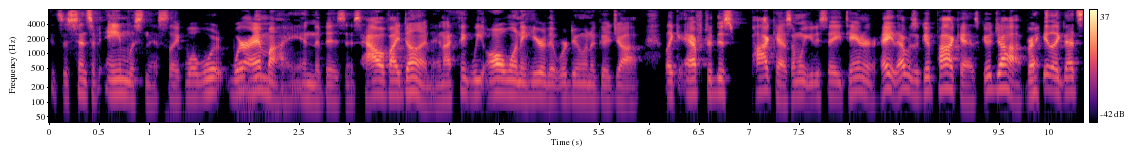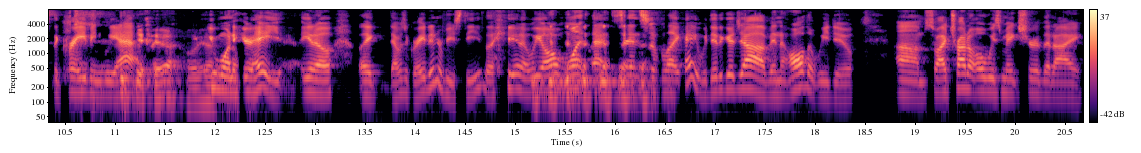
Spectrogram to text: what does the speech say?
it's a sense of aimlessness like well wh- where am i in the business? How have i done? And i think we all want to hear that we're doing a good job. Like after this podcast i want you to say tanner hey that was a good podcast. Good job right? Like that's the craving we have. Yeah, oh, yeah. you want to hear hey you know like that was a great interview steve. Like you know we all want that sense of like hey we did a good job in all that we do. Um, so i try to always make sure that i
